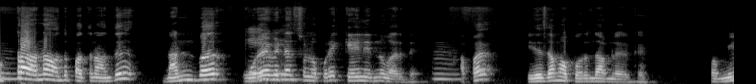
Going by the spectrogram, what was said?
உற்றார்னா வந்து பார்த்தீங்கன்னா வந்து நண்பர் உறவினர் சொல்லக்கூடிய கேளின்னு வருது. அப்ப இதுதாம்மா பொருந்தாமல இருக்கு. இப்ப மீ.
